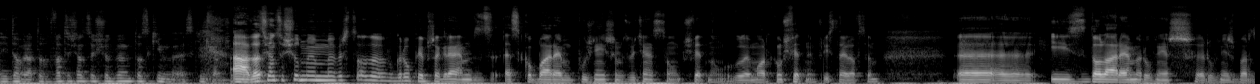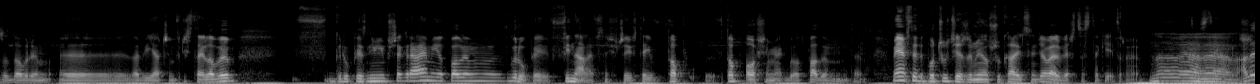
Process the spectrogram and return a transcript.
I dobra, to w 2007 to z kim, z kim tam A, w przegrałeś? 2007, wiesz co, w grupie przegrałem z Escobarem, późniejszym zwycięzcą, świetną w ogóle mordką, świetnym freestyle'owcem. E, e, I z Dolarem, również, również bardzo dobrym e, nawijaczem freestyle'owym. W grupie z nimi przegrałem i odpadłem w grupie, w finale, w sensie, czyli w tej top, w top 8 jakby odpadłem ten. Miałem wtedy poczucie, że mnie oszukali sędziowie, ale wiesz, to jest takie trochę... No ja tak, wiem, ale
